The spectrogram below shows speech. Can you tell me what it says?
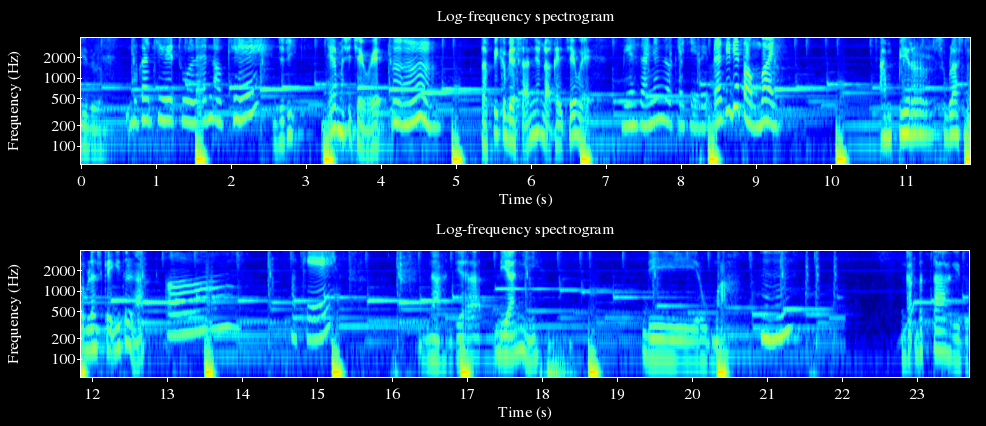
gitu loh. Bukan cewek tulen, oke. Jadi dia masih cewek, Mm-mm. tapi kebiasaannya nggak kayak cewek. Biasanya nggak kayak cewek. Berarti dia tomboy. Hampir 11-12 kayak gitu lah. Oh. Oke. Nah dia dia nih di rumah Mhm. Nggak betah gitu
